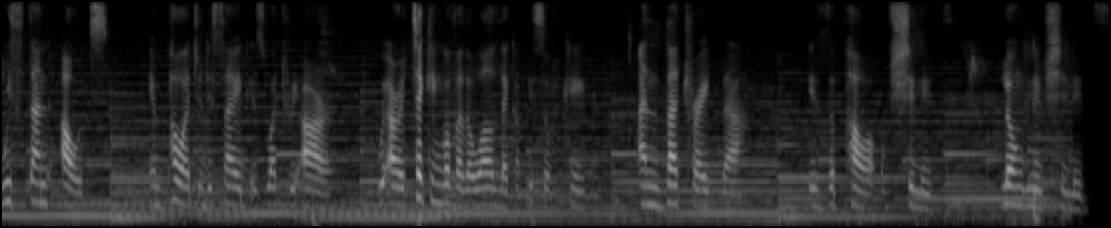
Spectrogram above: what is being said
We stand out. Empowered to decide is what we are. We are taking over the world like a piece of cake. And that right there is the power of She Leads. Long live She Leads.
